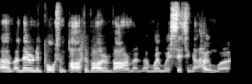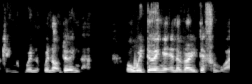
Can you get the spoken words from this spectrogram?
Um, and they're an important part of our environment and when we're sitting at home working we're, we're not doing that. Or we're doing it in a very different way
